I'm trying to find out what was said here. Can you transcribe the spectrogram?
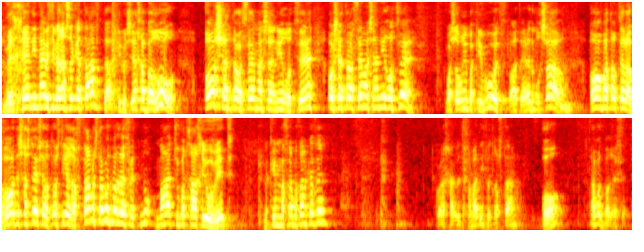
מכן עיני מספרך שכתבת, כאילו שיהיה לך ברור. או שאתה עושה מה שאני רוצה, או שאתה עושה מה שאני רוצה. כמו שאומרים בקיבוץ, או אתה ילד מוכשר, או מה אתה רוצה לעבוד, יש לך שתי אפשרות, או שתהיה רפתן או שתעבוד ברפת. נו, מה תשובתך החיובית? מקים משא ומתן כזה? כל אחד בטח מעדיף להיות רפתן, או תעבוד ברפת.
